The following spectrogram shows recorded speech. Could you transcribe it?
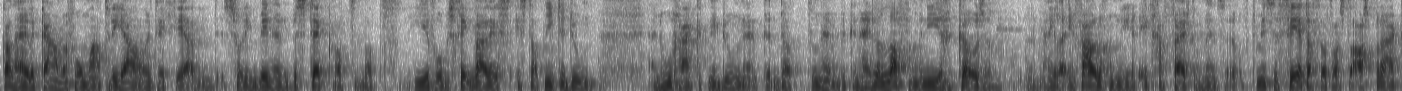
had een hele kamer vol materiaal. Ik dacht, ja, sorry, binnen het bestek wat, wat hiervoor beschikbaar is, is dat niet te doen. En hoe ga ik het nu doen? En dat, toen heb ik een hele laffe manier gekozen een hele eenvoudige manier. Ik ga 50 mensen, of tenminste 40, dat was de afspraak.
